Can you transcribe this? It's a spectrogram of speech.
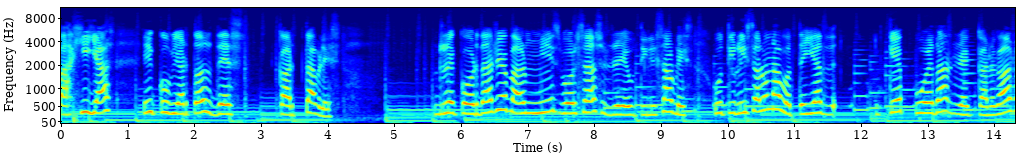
pajillas y cubiertos descartables. Recordar llevar mis bolsas reutilizables. Utilizar una botella que pueda recargar.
